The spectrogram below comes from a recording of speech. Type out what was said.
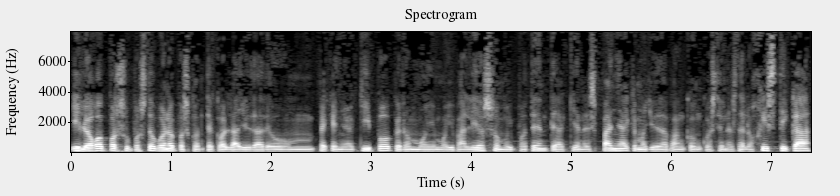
Y luego, por supuesto, bueno, pues conté con la ayuda de un pequeño equipo, pero muy, muy valioso, muy potente aquí en España, que me ayudaban con cuestiones de logística,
